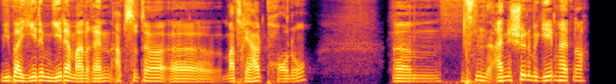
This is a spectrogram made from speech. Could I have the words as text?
wie bei jedem Jedermann-Rennen absoluter äh, Materialporno. Ähm, eine schöne Begebenheit noch.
